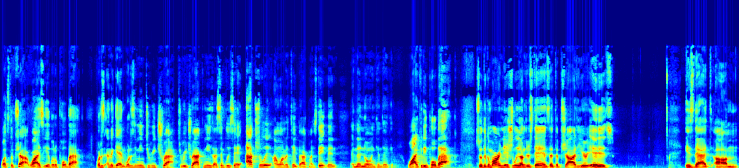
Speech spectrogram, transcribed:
What's the pshat? Why is he able to pull back? What is, and again, what does it mean to retract? To retract means I simply say, actually, I want to take back my statement, and then no one can take it. Why could he pull back? So the Gemara initially understands that the pshat here is is that um,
